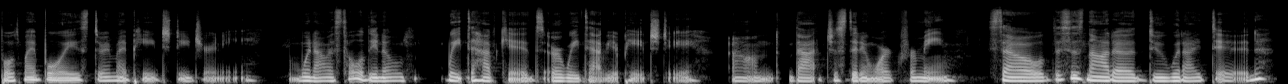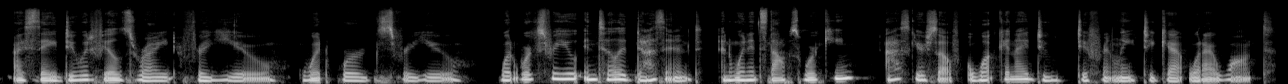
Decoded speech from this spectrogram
both my boys during my PhD journey. When I was told, you know, wait to have kids or wait to have your PhD. And um, that just didn't work for me. So this is not a do what I did. I say do what feels right for you, what works for you, what works for you until it doesn't. And when it stops working, ask yourself, what can I do differently to get what I want?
